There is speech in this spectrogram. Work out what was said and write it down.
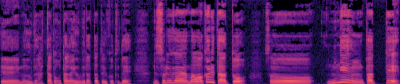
えーまあ、ウブだったとお互いウーブだったということででそれがまあ別れた後その2年経って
